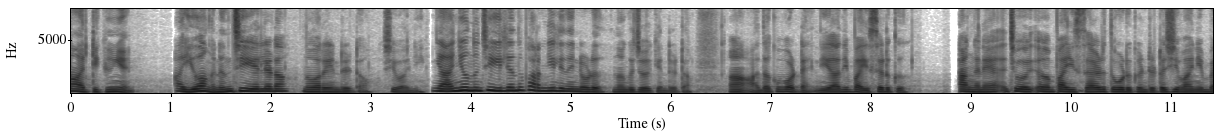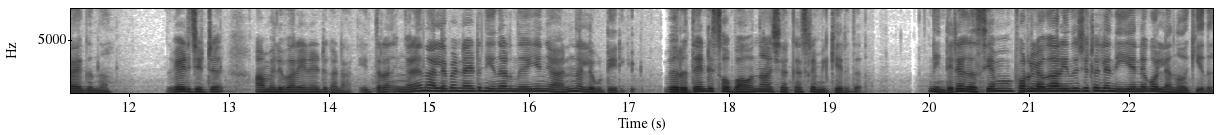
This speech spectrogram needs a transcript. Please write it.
നാറ്റിക്കും ഞാൻ. അയ്യോ അങ്ങനെയൊന്നും ചെയ്യല്ലേടാ എന്ന് പറയണ്ട കേട്ടോ ശിവാനി. ഞാൻ ഇനി ഒന്നും ചെയ്യില്ലെന്ന് പറഞ്ഞില്ലേ നിന്നോട്? നമുക്ക് ചോദിക്കണ്ട കേട്ടോ ആ അതൊക്കെ പോട്ടെ. നീ ആദ്യം പൈസ എടുക്ക്. അങ്ങനെ ചോ പൈസ എടുത്ത് കൊടുക്കണ്ട കേട്ടോ ശിവാനി ബാഗിൽ നിന്ന് അത് മേടിച്ചിട്ട് അമൽ പറയാനായിട്ട് കണ്ട ഇത്ര ഇങ്ങനെ നല്ല പെണ്ണായിട്ട് നീ നടന്നു കഴിഞ്ഞാൽ ഞാനും നല്ല കുട്ടിയായിരിക്കും. വെറുതെ എന്റെ സ്വഭാവം നാശാക്കാൻ ശ്രമിക്കരുത്. നിന്റെ രഹസ്യം പുറലോകം അറിയുന്ന വെച്ചിട്ടല്ലേ നീ എന്നെ കൊല്ലാൻ നോക്കിയത്?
